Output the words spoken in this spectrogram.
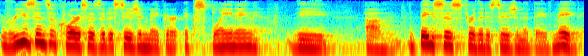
reasons, of course, as a decision maker explaining the um, basis for the decision that they've made.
